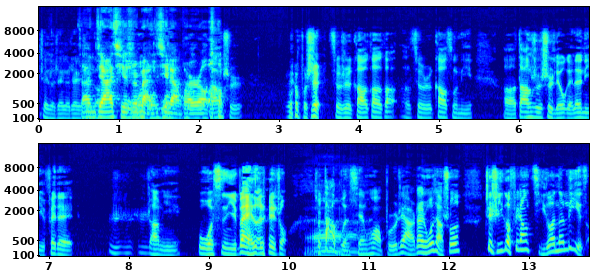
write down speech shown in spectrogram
这个这个这个。咱们家其实买得起两块肉当时 不是，就是告告告，呃就是告诉你，呃，当时是留给了你，非得让让你窝心一辈子这种。就大部分情况不是这样，但是我想说，这是一个非常极端的例子。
